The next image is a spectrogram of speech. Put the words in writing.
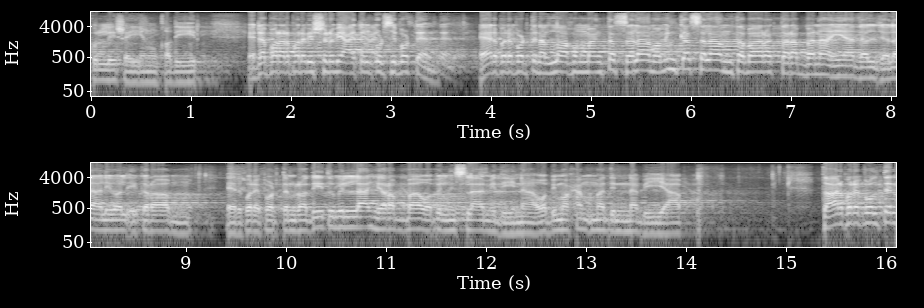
কুল্লি শাইইন কাদির। এটা পড়ার পরে বিশ্বনবী আয়াতুল কুরসি পড়তেন। এরপরে পড়তেন, আল্লাহুম্মা আনতাস সালাম, ওয়া মিনকাস সালাম, তাবারাকতা রাব্বানা, ইয়া দাল জালালি ওয়াল ইকরাম। এরপরে পড়তেন, রাদিতু বিল্লাহি রাব্বা, ওয়া বিল ইসলামি দীনা, ওয়া বিমুহাম্মাদিন নাবিয়্যা তারপরে বলতেন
